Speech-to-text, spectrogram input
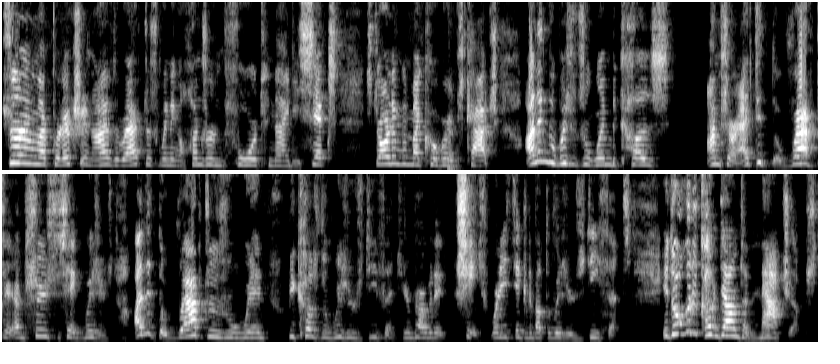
Starting with my prediction, I have the Raptors winning 104 to 96. Starting with my Coburn's catch, I think the Wizards will win because I'm sorry, I think the Raptors. I'm serious to say Wizards. I think the Raptors will win because the Wizards defense. You're probably like, Chase, what are you thinking about the Wizards defense? It's all going to come down to matchups.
